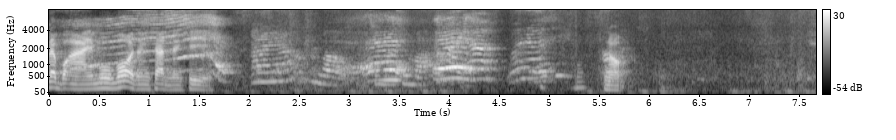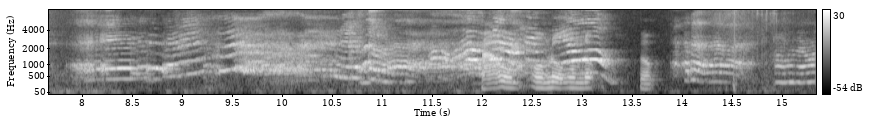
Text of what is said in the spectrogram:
ได้วบ่อายหมู่บ่จังซั่นจังซี่อะไรนะบอกสบายสบายเนาะอ่าอุ้มอุ้มลูกอุ้มลูกลูก เอาได้ไหม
